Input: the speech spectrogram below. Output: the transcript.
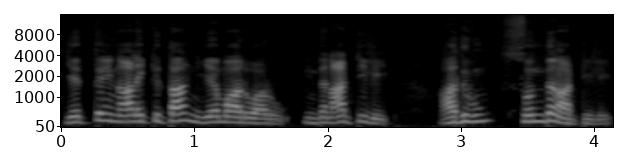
எத்தனை நாளைக்குத்தான் ஏமாறுவாரோ இந்த நாட்டிலே அதுவும் சொந்த நாட்டிலே.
